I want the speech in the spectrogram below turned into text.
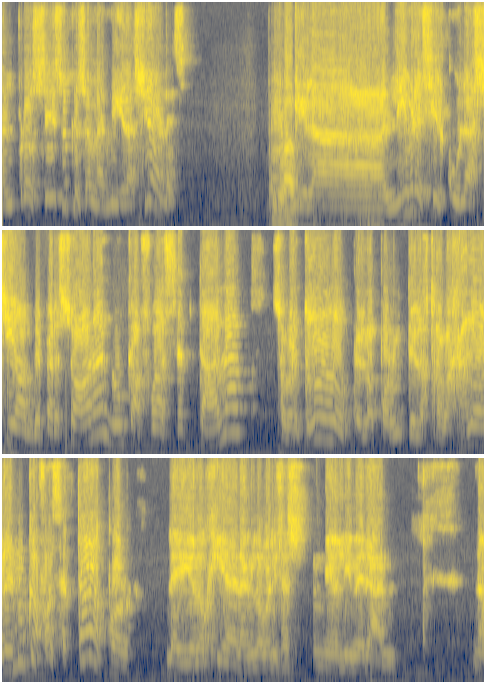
al proceso que son las migraciones. Porque la libre circulación de personas nunca fue aceptada, sobre todo de los trabajadores, nunca fue aceptada por la ideología de la globalización neoliberal. ¿no?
